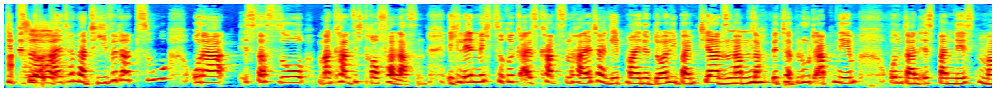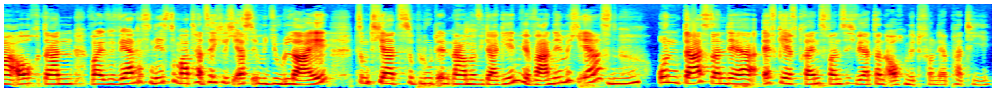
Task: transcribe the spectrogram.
gibt es also, eine Alternative dazu? Oder ist das so, man kann sich darauf verlassen. Ich lehne mich zurück als Katzenhalter, gebe meine Dolly beim Tierarzt mhm. ab, sag bitte Blut abnehmen und dann ist beim nächsten Mal auch dann, weil wir werden das nächste Mal tatsächlich erst im Juli zum Tierarzt zur Blutentnahme wieder gehen. Wir waren nämlich erst mhm. und da ist dann der FGF 23 Wert dann auch mit von der Partie.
